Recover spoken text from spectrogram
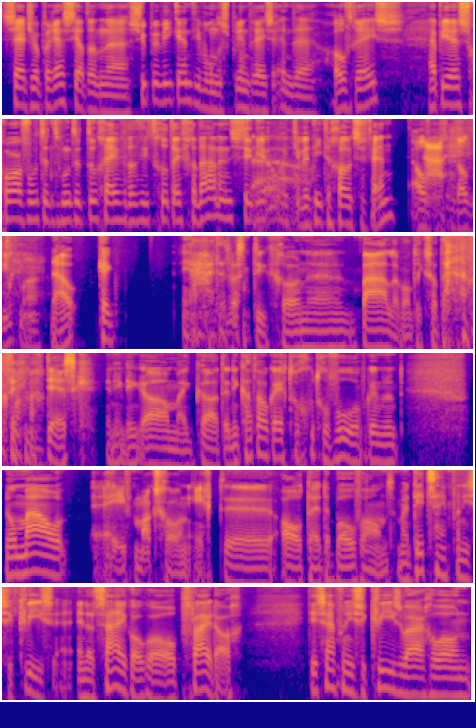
Sergio Perez die had een eh superweekend. Die won de sprintrace en de hoofdrace. Heb je schoorvoetend moeten toegeven dat hij het goed heeft gedaan in de studio? Zo. Want je bent niet de grootste fan. Overigens, ik ook niet, maar... Nou, kijk. Ja, dat was natuurlijk gewoon eh, balen. Want ik zat daar achter in de desk. En ik denk, oh my god. En ik had ook echt een goed gevoel. Normaal heeft Max gewoon echt eh, altijd de bovenhand. Maar dit zijn van die circuits. En dat zei ik ook al op vrijdag. Dit zijn van die circuits waar gewoon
